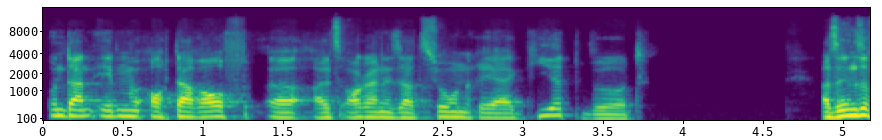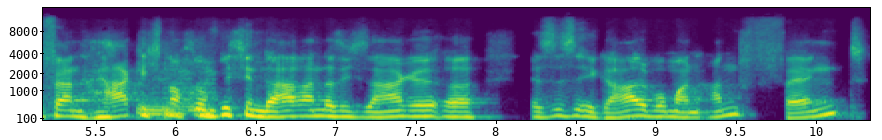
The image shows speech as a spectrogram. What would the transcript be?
und dann eben auch darauf äh, als Organisation reagiert wird. Also insofern hake ich noch so ein bisschen daran, dass ich sage, äh, es ist egal, wo man anfängt.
